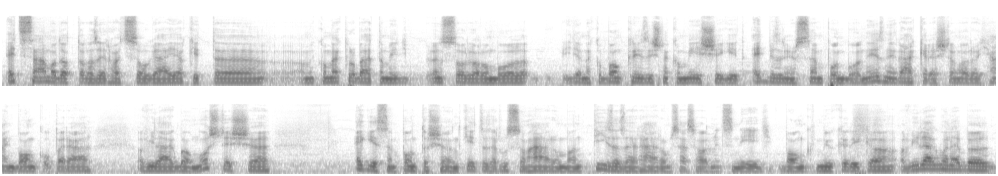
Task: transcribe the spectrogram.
egy számadattal azért hagy szolgáljak. Itt, amikor megpróbáltam így önszorgalomból így ennek a bankkrízisnek a mélységét egy bizonyos szempontból nézni, rákerestem arra, hogy hány bank operál a világban most, és egészen pontosan 2023-ban 10.334 bank működik a, a világban, ebből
